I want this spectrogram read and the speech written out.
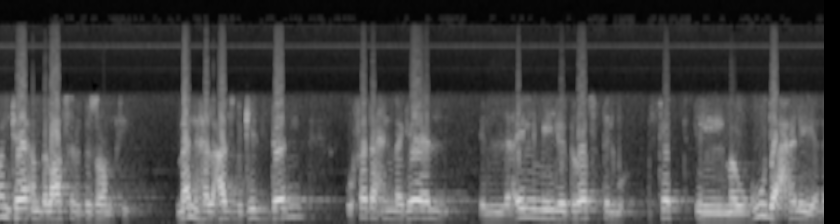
وانتهاء بالعصر البيزنطي. منهى العذب جدا وفتح المجال العلمي لدراسة المكتشفات الموجودة حاليا.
